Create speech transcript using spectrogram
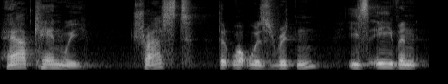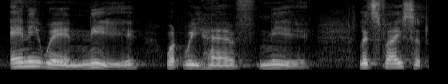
How can we trust that what was written is even anywhere near what we have near? Let's face it,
